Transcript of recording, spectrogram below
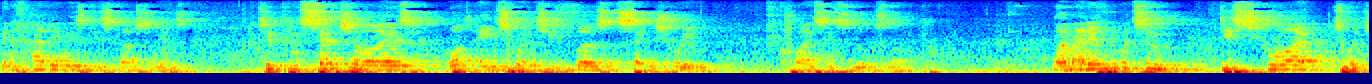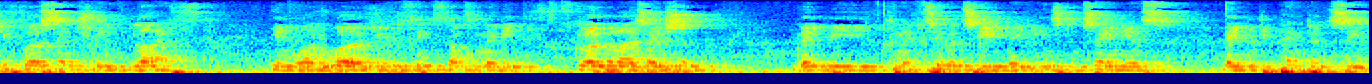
in having this discussion is to conceptualize what a 21st century crisis looks like. Um, and if we were to describe 21st century life in one word, you could think something maybe globalization, maybe connectivity, maybe instantaneous, maybe dependency.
